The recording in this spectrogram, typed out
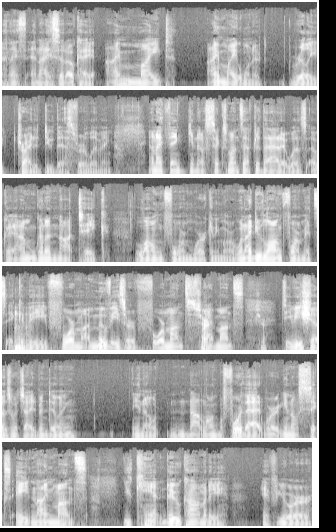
and I and I said, okay, I might I might want to really try to do this for a living. And I think you know, six months after that, it was okay. I'm gonna not take long form work anymore. When I do long form, it's it could mm-hmm. be four mo- movies or four months, Sure. five months. Sure. TV shows, which I had been doing, you know, not long before that, were you know six, eight, nine months. You can't do comedy if you're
